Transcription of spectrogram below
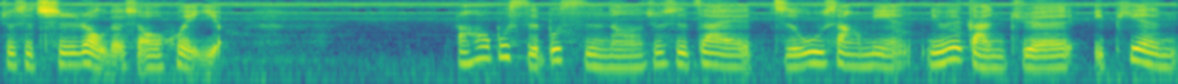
就是吃肉的时候会有。然后不死不死呢，就是在植物上面，你会感觉一片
